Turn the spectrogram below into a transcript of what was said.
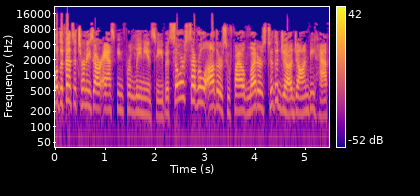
Well, defense attorneys are asking for leniency, but so are several others who filed letters to the judge on behalf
